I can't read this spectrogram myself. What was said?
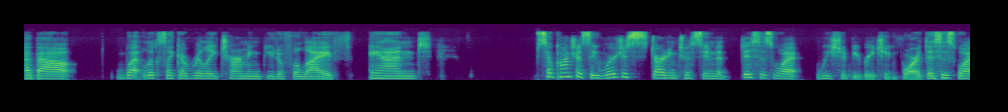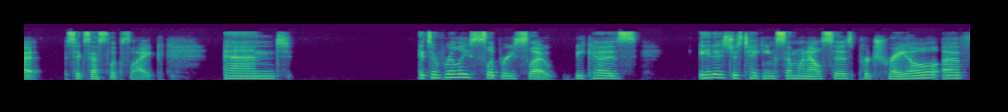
about what looks like a really charming, beautiful life. And subconsciously, we're just starting to assume that this is what we should be reaching for. This is what success looks like. And it's a really slippery slope because it is just taking someone else's portrayal of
